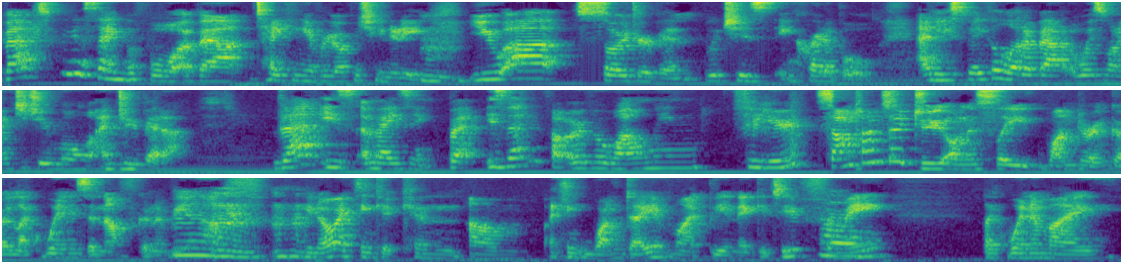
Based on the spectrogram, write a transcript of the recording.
back to what you were saying before about taking every opportunity. Hmm. You are so driven, which is incredible. And you speak a lot about always wanting to do more and do better. That is amazing. But is that ever overwhelming for you? Sometimes I do honestly wonder and go like, when is enough going to be mm. enough? Mm, mm-hmm. You know, I think it can. Um, I think one day it might be a negative for me. Like, when am I?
